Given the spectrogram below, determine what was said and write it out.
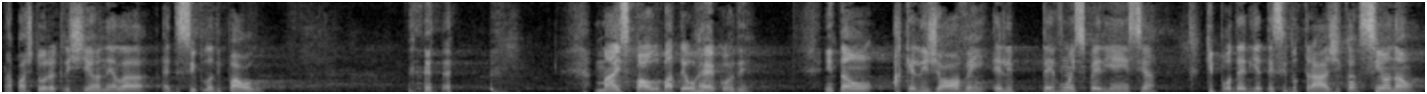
A pastora Cristiana, ela é discípula de Paulo. Mas Paulo bateu o recorde. Então, aquele jovem, ele teve uma experiência que poderia ter sido trágica, sim ou não?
